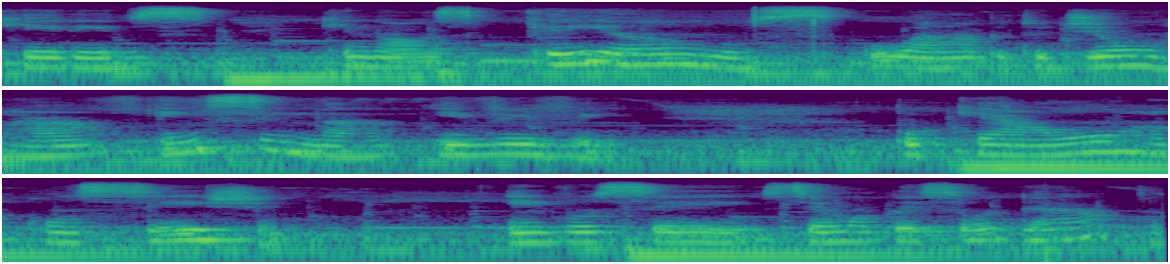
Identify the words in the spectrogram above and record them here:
queridos, que nós criamos o hábito de honrar, ensinar e viver. Porque a honra consiste em você ser uma pessoa grata,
